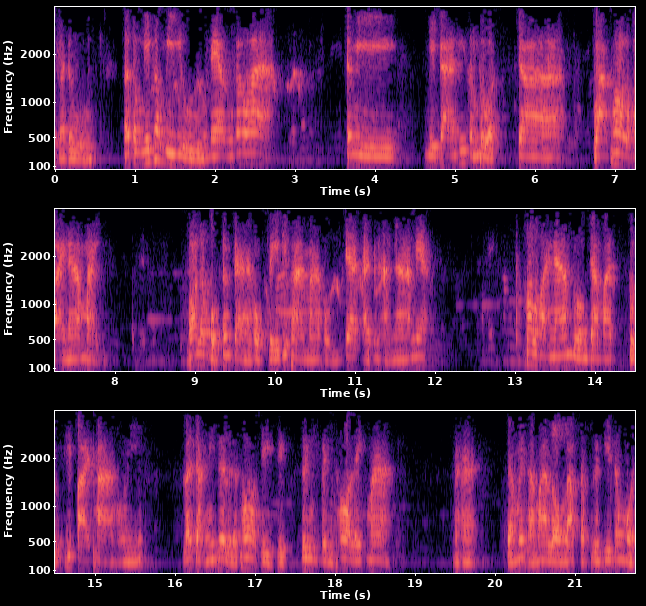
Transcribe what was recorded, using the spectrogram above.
ตมาดู แล้วตรงนี้ก็มีอยู่แนวนึงก็ว่า จะมีมีการที่สำรวจจะวางท่อระบายน้ำใหม่ เพราะระบบตั้งแต่หกปีที่ผ่านมาผมแก้ไขปัญหาน้ำเนี่ยท่อระบายน้ำรวมจะมาจุดที่ปลายทางตรงนี้ แล้วจากนี้จะเหลือท่อ 40 ซึ่งเป็นท่อเล็กมากนะฮะจะไม่สามารถรองรับกับพื้นที่ทั้งหมด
